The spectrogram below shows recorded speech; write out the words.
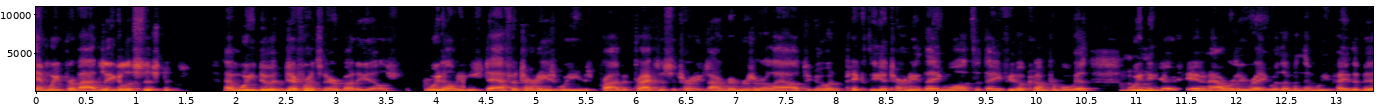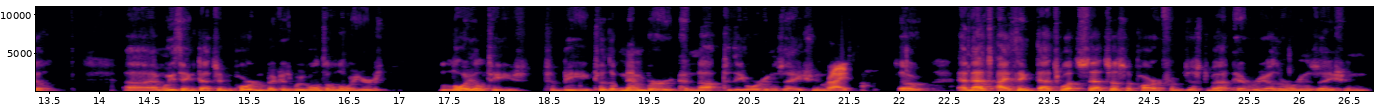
and we provide legal assistance. And we do it different than everybody else. We don't use staff attorneys, we use private practice attorneys. Our members are allowed to go and pick the attorney they want that they feel comfortable with. Mm-hmm. We negotiate an hourly rate with them and then we pay the bill. Uh, and we think that's important because we want the lawyers' loyalties to be to the member and not to the organization. Right. So, and that's, I think that's what sets us apart from just about every other organization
